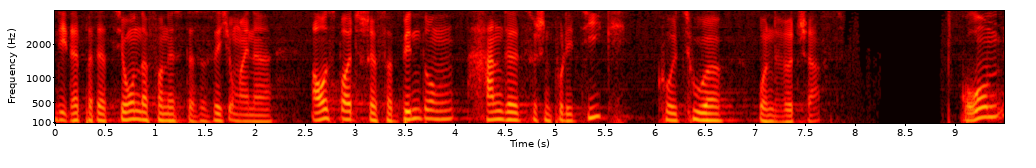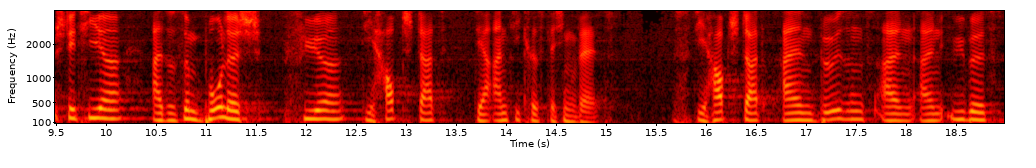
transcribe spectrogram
Die Interpretation davon ist, dass es sich um eine ausbeuterische Verbindung handelt zwischen Politik, Kultur und Wirtschaft. Rom steht hier also symbolisch für die Hauptstadt der antichristlichen Welt. Es ist die Hauptstadt allen Bösens, allen, allen Übels.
